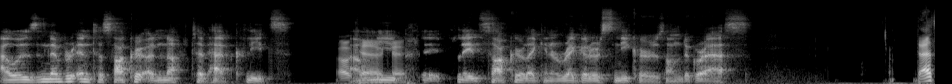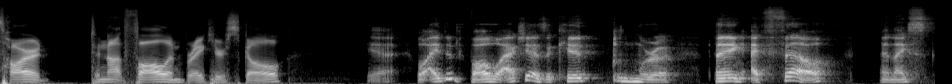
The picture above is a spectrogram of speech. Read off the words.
I was never into soccer enough to have cleats. I Okay, only okay. play, played soccer like in regular sneakers on the grass. That's hard to not fall and break your skull. Yeah. Well, I did fall. Well, actually, as a kid, we were playing. I fell, and I s-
